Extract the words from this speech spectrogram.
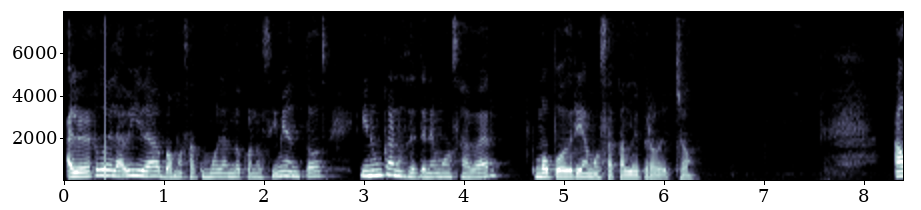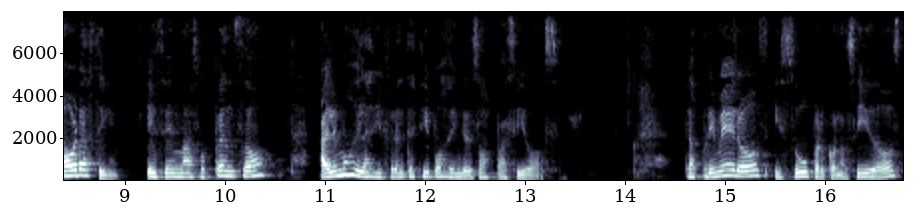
A lo largo de la vida vamos acumulando conocimientos y nunca nos detenemos a ver cómo podríamos sacarle provecho. Ahora sí, y sin más suspenso, hablemos de los diferentes tipos de ingresos pasivos. Los primeros y súper conocidos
